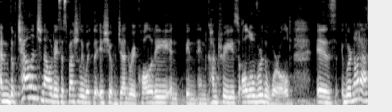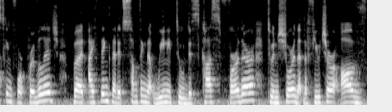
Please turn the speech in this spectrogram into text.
and the challenge nowadays, especially with the issue of gender equality in, in, in countries all over the world, is we're not asking for privilege, but I think that it's something that we need to discuss further to ensure that the future of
